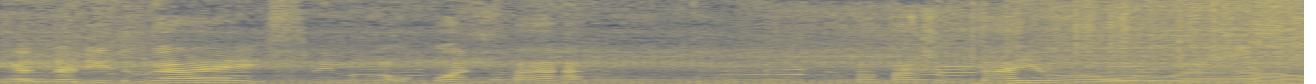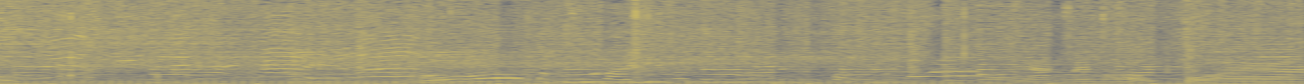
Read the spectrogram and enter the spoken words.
Ang ganda dito guys. May mga upuan pa. Papasok tayo. Wow. Ayan, may mga upuan.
